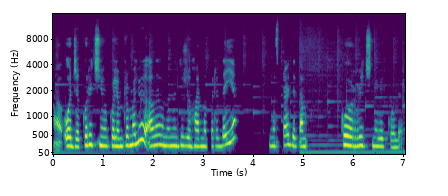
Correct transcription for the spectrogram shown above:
Отже, коричневим кольором промалюю, але воно не дуже гарно передає. Насправді там коричневий колір.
